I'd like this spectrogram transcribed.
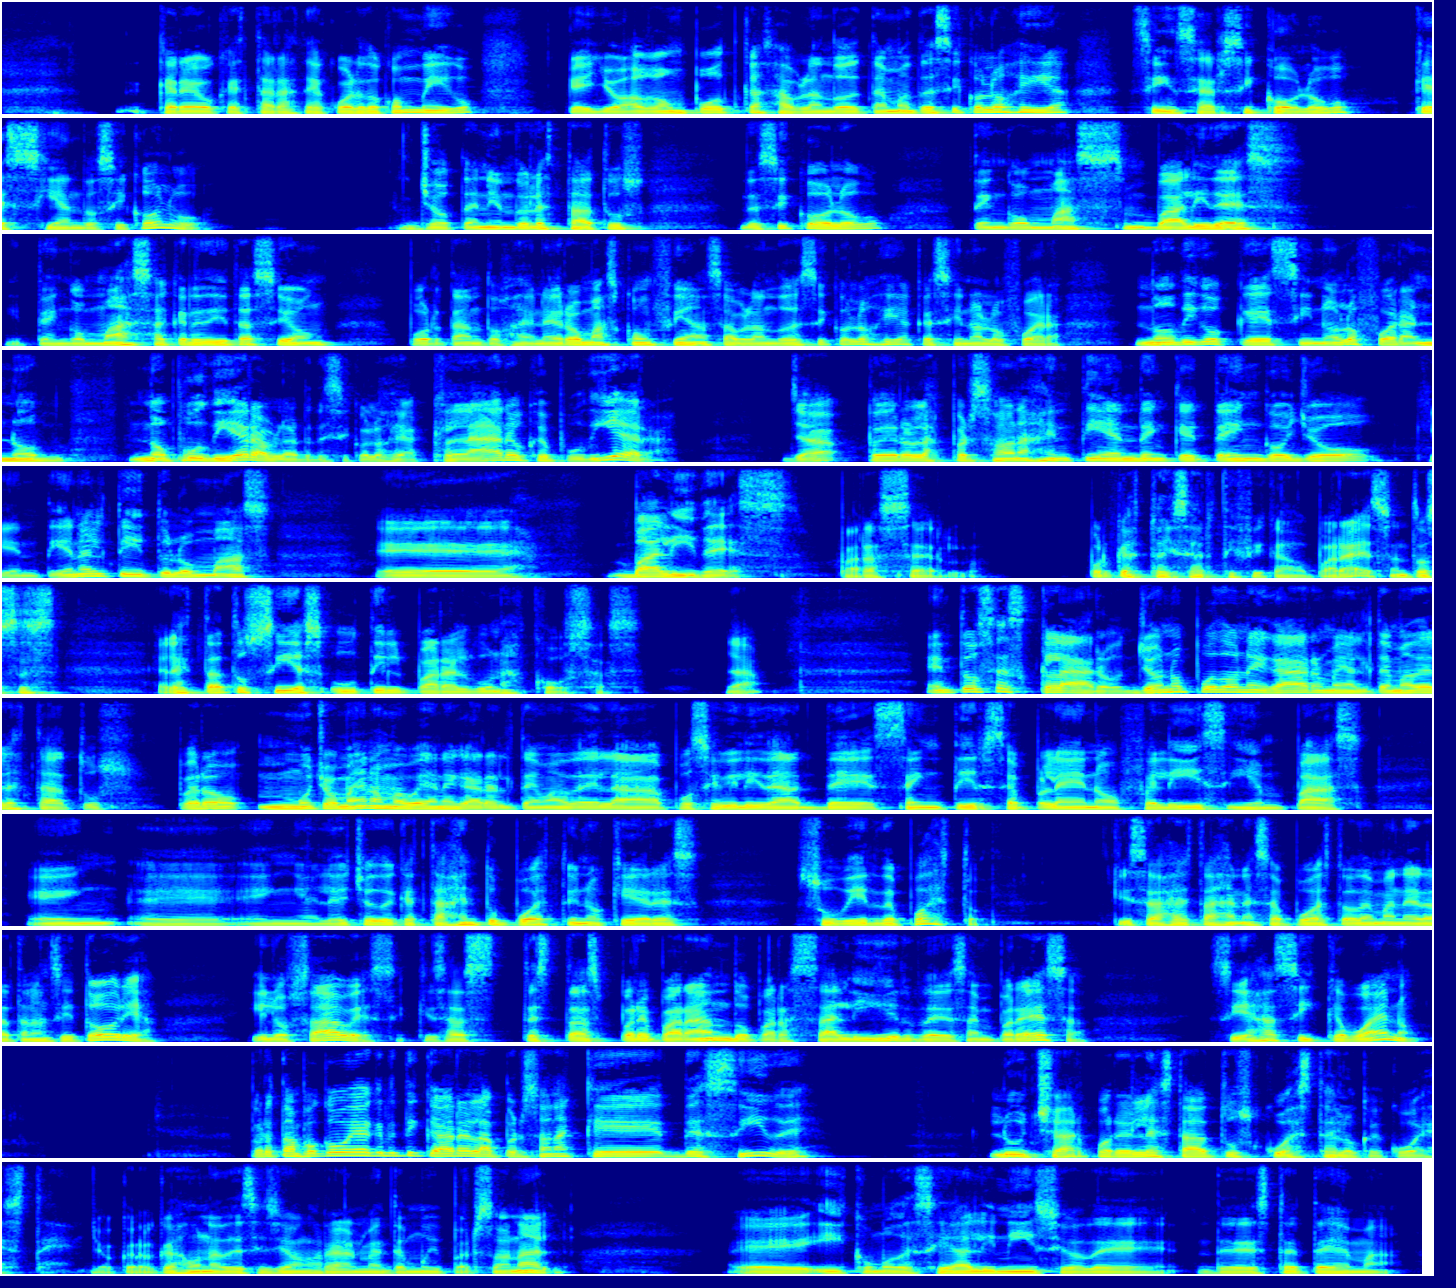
creo que estarás de acuerdo conmigo, que yo haga un podcast hablando de temas de psicología sin ser psicólogo que siendo psicólogo. Yo teniendo el estatus de psicólogo, tengo más validez y tengo más acreditación por tanto, genero más confianza hablando de psicología que si no lo fuera. No digo que si no lo fuera no, no pudiera hablar de psicología. Claro que pudiera, ¿ya? Pero las personas entienden que tengo yo, quien tiene el título, más eh, validez para hacerlo, porque estoy certificado para eso. Entonces, el estatus sí es útil para algunas cosas, ¿ya? Entonces, claro, yo no puedo negarme al tema del estatus pero mucho menos me voy a negar al tema de la posibilidad de sentirse pleno, feliz y en paz en, eh, en el hecho de que estás en tu puesto y no quieres subir de puesto. Quizás estás en ese puesto de manera transitoria y lo sabes. Quizás te estás preparando para salir de esa empresa. Si es así, qué bueno. Pero tampoco voy a criticar a la persona que decide luchar por el estatus cueste lo que cueste. Yo creo que es una decisión realmente muy personal. eh, y como decía al inicio de, este tema,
